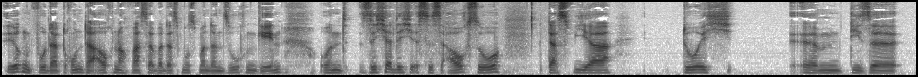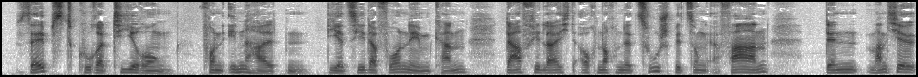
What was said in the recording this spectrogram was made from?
irgendwo darunter auch noch was, aber das muss man dann suchen gehen. Und sicherlich ist es auch so, dass wir durch ähm, diese Selbstkuratierung von Inhalten, die jetzt jeder vornehmen kann, da vielleicht auch noch eine Zuspitzung erfahren, denn manche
